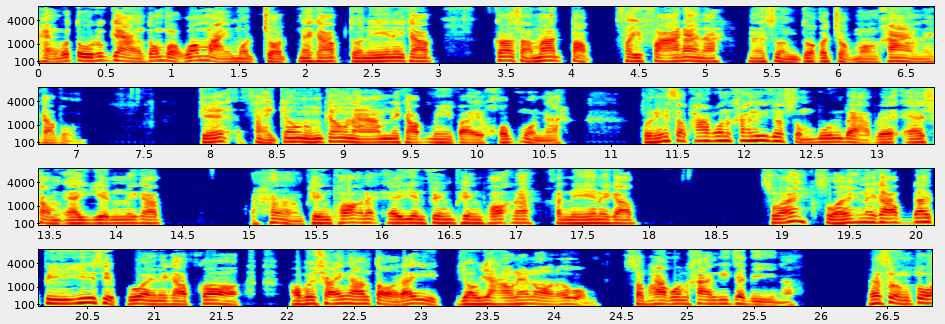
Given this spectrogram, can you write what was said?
แผงประตูทุกอย่างต้องบอกว่าใหม่หมดจดนะครับ ตัวนี้นะครับ ก็สามารถปรับไฟฟ้าได้นะ ในส่วนตัวกระจกมองข้างนะครับผมเก๊ใส่แก้วนุ้งแก้วน้ำนะครับ มีไปครบหมดนะตัวนี้สภาพค่อนข้างที่จะสมบูรณ์แบบเลยแอร์ฉ่ำแอร์เย็นนะครับเพลงเพาะนะแอร์เย็นเพลงเพลงเพาะนะคันนี้นะครับ สวยสวยนะครับ ได้ปียี่สิบด้วยนะครับ ก็เอาไปใช้งานต่อได้อีก ยาวๆแน่นอนครับผม สภาพค่อนข้างที่จะดีนะในส่วนตัว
